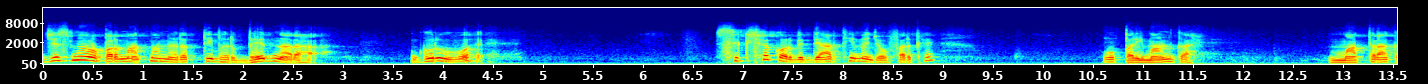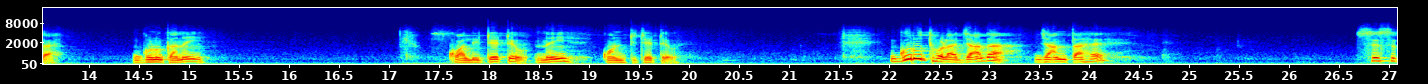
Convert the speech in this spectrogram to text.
जिसमें वो परमात्मा में रत्ती भर भेद ना रहा। गुरु वो है। शिक्षक और विद्यार्थी में जो फ़र्क है, वो परिमाण का है, मात्रा का है, गुण का नहीं क्वालिटेटिव नहीं है क्वांटिटेटिव है। गुरु थोड़ा ज़्यादा जानता है, शिष्य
